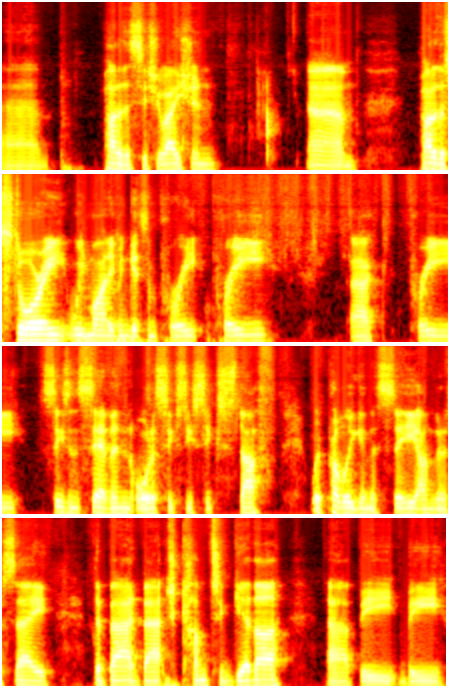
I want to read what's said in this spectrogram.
um, part of the situation. Um, part of the story. We might even get some pre pre uh, pre season seven Order sixty six stuff. We're probably going to see. I'm going to say the Bad Batch come together, uh, be be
